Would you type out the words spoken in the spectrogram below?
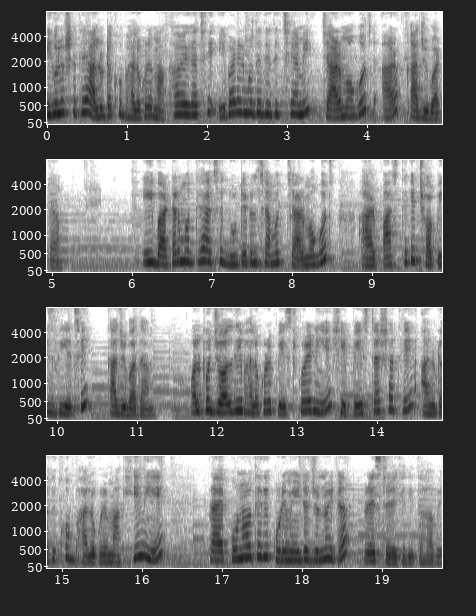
এইগুলোর সাথে আলুটা খুব ভালো করে মাখা হয়ে গেছে। এবার এর মধ্যে দিয়ে দিচ্ছি আমি চার মগজ আর কাজু বাটা। এই বাটার মধ্যে আছে দু টেবিল চামচ চার মগজ আর পাঁচ থেকে ছ পিস দিয়েছি কাজু বাদাম। অল্প জল দিয়ে ভালো করে পেস্ট করে নিয়ে সেই পেস্টটার সাথে আলুটাকে খুব ভালো করে মাখিয়ে নিয়ে প্রায় পনেরো থেকে কুড়ি মিনিটের জন্য এটা রেস্টে রেখে দিতে হবে।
